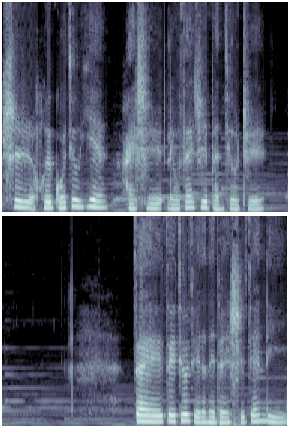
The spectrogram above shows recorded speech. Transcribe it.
是回国就业，还是留在日本就职？在最纠结的那段时间里，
